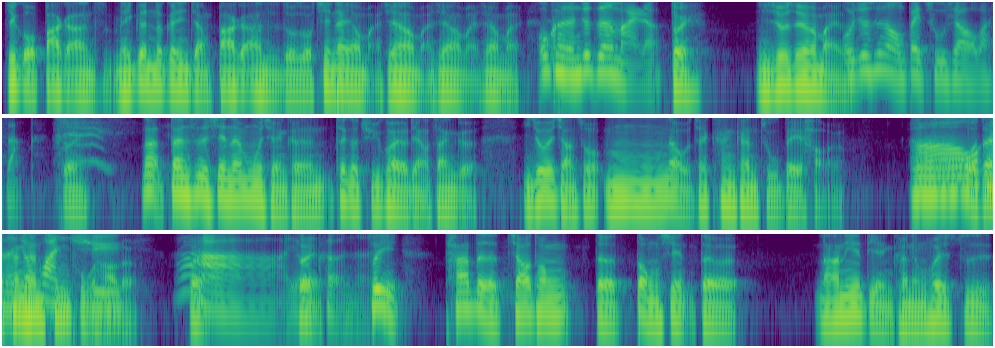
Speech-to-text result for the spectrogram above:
结果八个案子，每个人都跟你讲八个案子，都说现在要买，现在要买，现在要买，现在要买，我可能就真的买了，对，你就真的买了我，就是那种被促销欧巴桑。对。那但是现在目前可能这个区块有两三个，你就会想说，嗯，那我再看看竹北好了，啊，哦我再看看青浦好了。啊，有可能。所以它的交通的动线的拿捏点可能会是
